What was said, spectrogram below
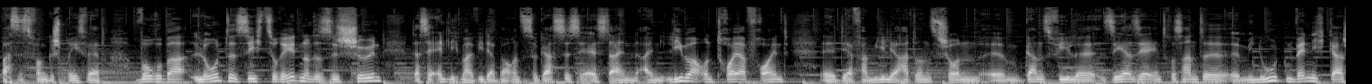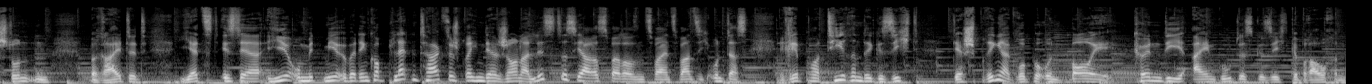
Was ist von Gesprächswert? Worüber lohnt es sich zu reden? Und es ist schön, dass er endlich mal wieder bei uns zu Gast ist. Er ist ein, ein lieber und treuer Freund äh, der Familie, hat uns schon ähm, ganz viele sehr, sehr interessante äh, Minuten, wenn nicht gar Stunden bereitet. Jetzt ist er hier, um mit mir über den kompletten Tag zu sprechen, der Journalist des Jahres 2022 und das reportierende Gesicht der Springer-Gruppe und boy, können die ein gutes Gesicht gebrauchen.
